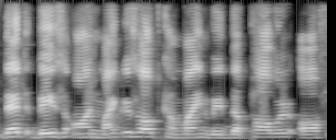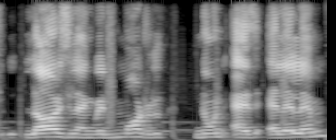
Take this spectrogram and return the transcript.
that based on Microsoft combined with the power of large language model known as LLM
